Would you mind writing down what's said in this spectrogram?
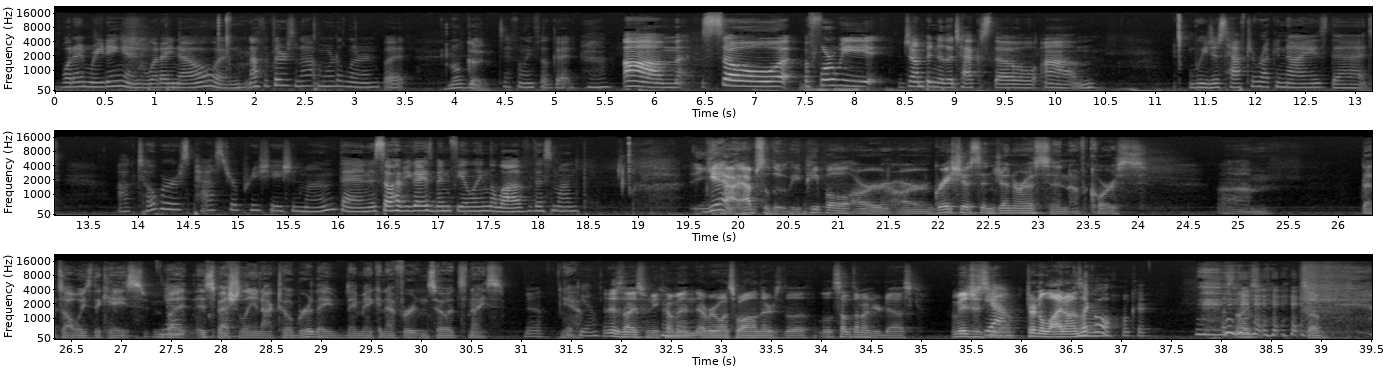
what I'm reading and what I know, and not that there's not more to learn, but Well, good. definitely feel good. Um, so before we jump into the text, though, um, we just have to recognize that October is Pastor Appreciation Month, and so have you guys been feeling the love this month? Yeah, absolutely. People are are gracious and generous, and of course, um, that's always the case. Yeah. But especially in October, they they make an effort, and so it's nice. yeah. Yeah. It is nice when you come mm-hmm. in every once in a while and there's the something on your desk. I mean, it's just Yeah. you know, turn the light on. It's like, uh-huh. oh, okay, that's nice. So,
